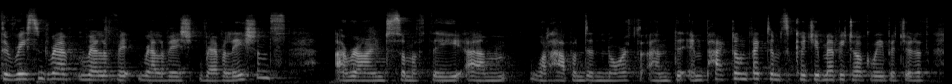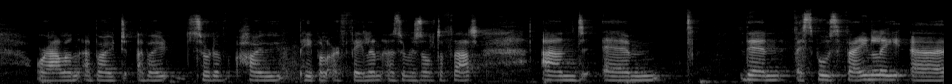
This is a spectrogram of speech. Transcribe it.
the recent rev releva revelations around some of the um, what happened in the north and the impact on victims. Could you maybe talk a wee bit, Judith or Alan, about about sort of how people are feeling as a result of that? And um, then I suppose finally. Uh,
